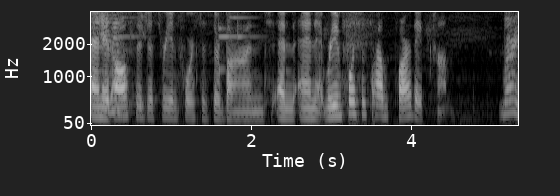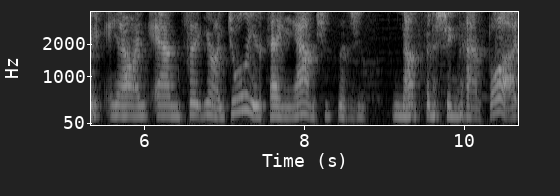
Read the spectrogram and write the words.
and, it also just reinforces their bond and, and it reinforces how far they've come. right? You know, and and so you know, like Julia's hanging out, and she says she's not finishing that thought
